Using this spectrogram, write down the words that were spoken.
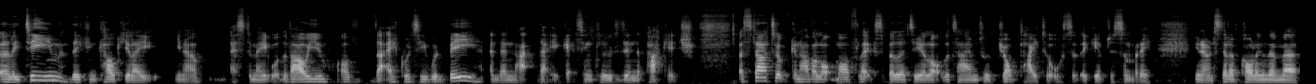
early team. They can calculate, you know, estimate what the value of that equity would be, and then that, that it gets included in the package. A startup can have a lot more flexibility a lot of the times with job titles that they give to somebody. You know, instead of calling them a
